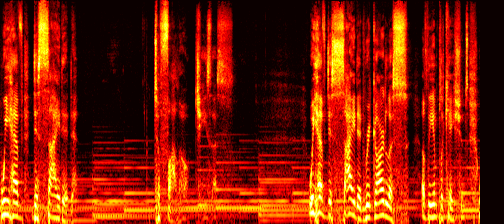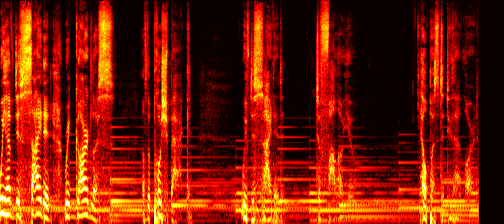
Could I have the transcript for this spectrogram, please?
we have decided to follow Jesus. We have decided, regardless of the implications, we have decided, regardless of the pushback, we've decided to follow you. Help us to do that, Lord.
